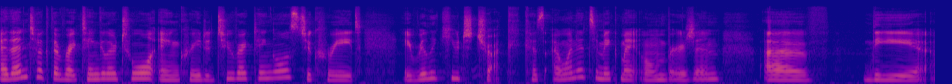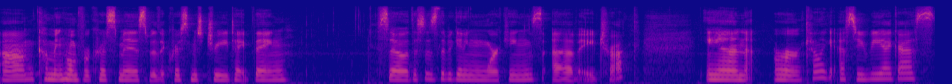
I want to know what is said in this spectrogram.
I then took the rectangular tool and created two rectangles to create a really cute truck because I wanted to make my own version of the um, coming home for Christmas with a Christmas tree type thing. So this is the beginning workings of a truck and or kind of like an SUV, I guess.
